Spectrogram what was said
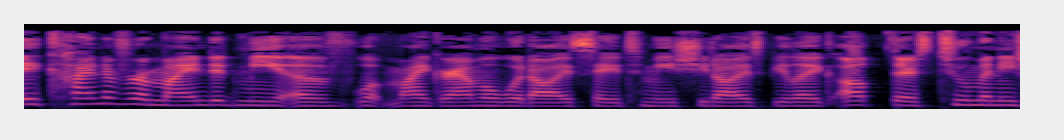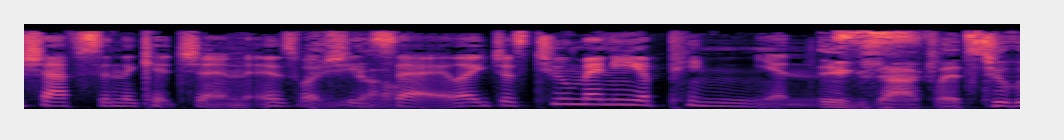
it kind of reminded me of what my grandma would always say to me. She'd always be like, "Oh, there's too many chefs in the kitchen," is what she'd say. Like just too many opinions. Exactly. It's too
